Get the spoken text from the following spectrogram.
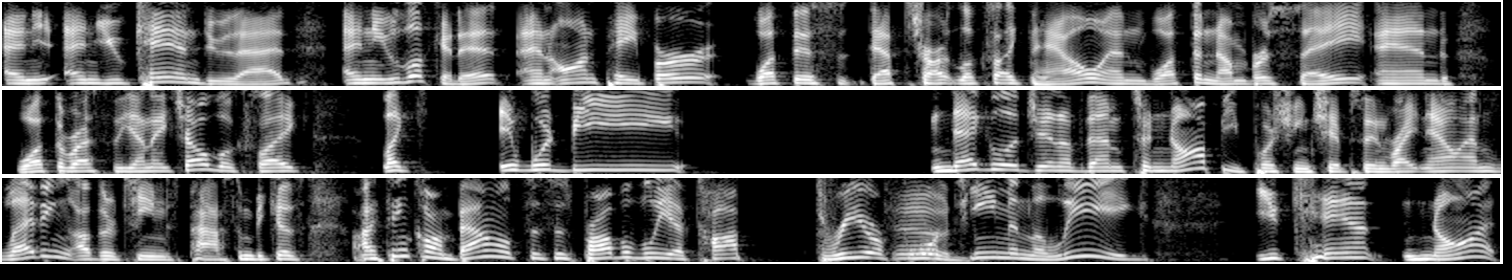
And and you can do that, and you look at it, and on paper, what this depth chart looks like now, and what the numbers say, and what the rest of the NHL looks like, like it would be negligent of them to not be pushing chips in right now and letting other teams pass them because I think on balance this is probably a top three or four Dude. team in the league. You can't not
